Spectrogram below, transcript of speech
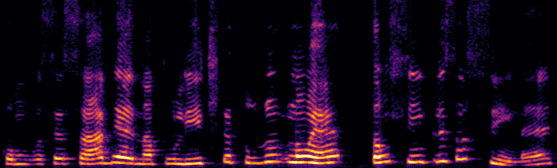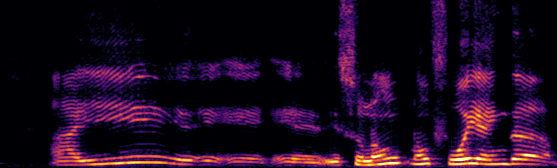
como você sabe, na política tudo não é tão simples assim, né? Aí é, é, isso não, não foi ainda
